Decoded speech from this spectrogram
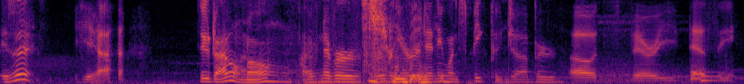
Is it? Yeah. Dude, I don't know. I've never really heard anyone speak Punjab or. Oh, it's very Desi.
